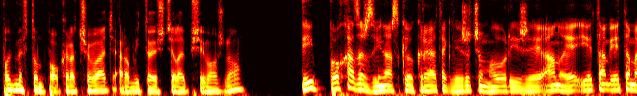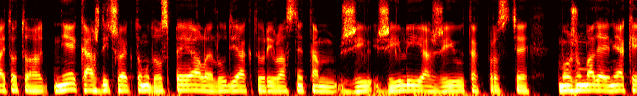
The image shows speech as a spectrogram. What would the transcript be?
poďme v tom pokračovať a robiť to ešte lepšie možno? Ty pochádzaš z vinárskeho kraja, tak vieš, o čom hovorí, že áno, je, je, tam, je tam aj toto. Nie každý človek tomu dospeje, ale ľudia, ktorí vlastne tam ži, žili a žijú, tak proste môžu mať aj nejaké,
